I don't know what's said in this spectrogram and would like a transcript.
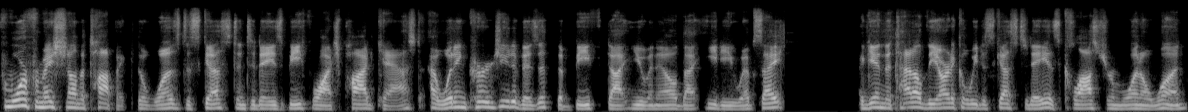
For more information on the topic that was discussed in today's Beef Watch podcast, I would encourage you to visit the beef.unl.edu website. Again, the title of the article we discussed today is Colostrum 101.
